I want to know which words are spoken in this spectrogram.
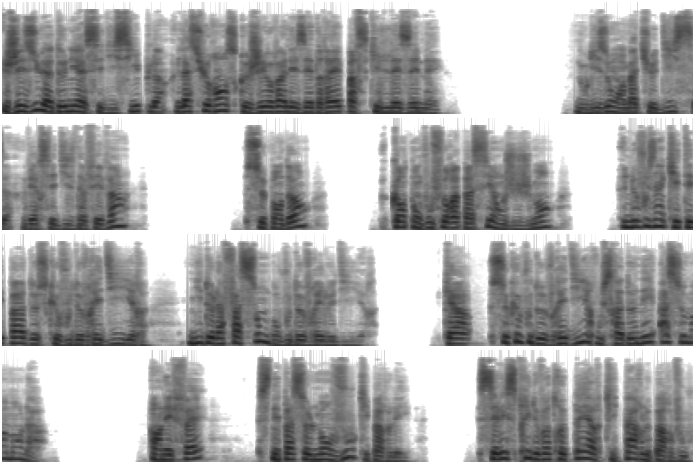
Jésus a donné à ses disciples l'assurance que Jéhovah les aiderait parce qu'il les aimait. Nous lisons en Matthieu 10, versets 19 et 20 Cependant, quand on vous fera passer en jugement, ne vous inquiétez pas de ce que vous devrez dire, ni de la façon dont vous devrez le dire, car ce que vous devrez dire vous sera donné à ce moment-là. En effet, Ce n'est pas seulement vous qui parlez, c'est l'Esprit de votre Père qui parle par vous.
